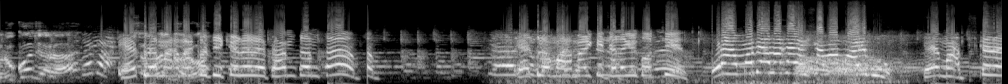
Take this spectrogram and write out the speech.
रुको जरा এ তোরা মারামারি করছিস কেন রে থাম থাম থাম এ তোরা মারামারি কি ছেলেকে করছিস ওরা আমাদের আমাকে এসে আমার মারবো এ মাঝখানে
